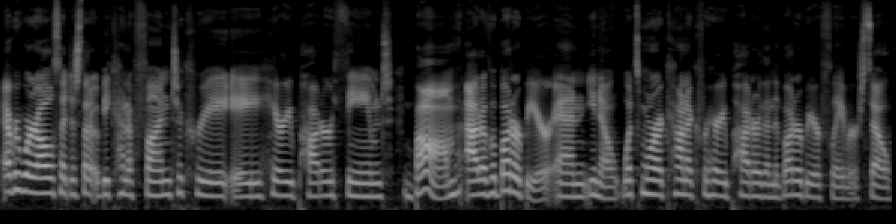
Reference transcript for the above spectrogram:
everywhere else, I just thought it would be kind of fun to create a Harry Potter themed bomb out of a butterbeer. And, you know, what's more iconic for Harry Potter than the butterbeer flavor? So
